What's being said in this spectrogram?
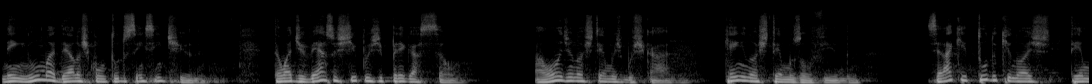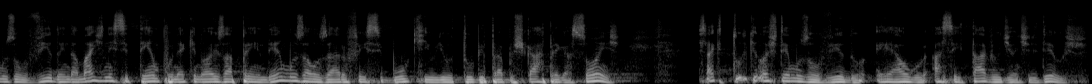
nenhuma delas, contudo, sem sentido. Então, há diversos tipos de pregação. Aonde nós temos buscado? Quem nós temos ouvido? Será que tudo que nós temos ouvido, ainda mais nesse tempo né, que nós aprendemos a usar o Facebook e o YouTube para buscar pregações, será que tudo que nós temos ouvido é algo aceitável diante de Deus?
